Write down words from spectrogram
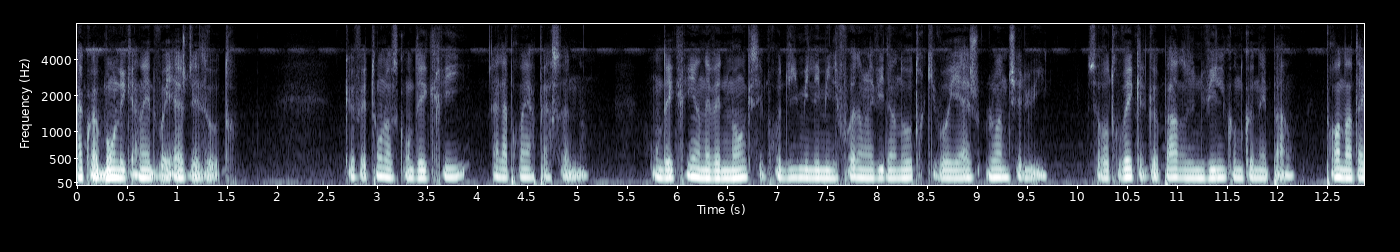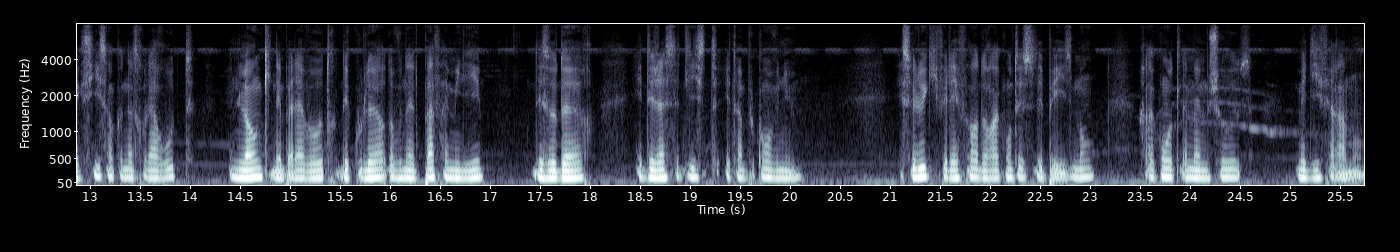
À quoi bon les carnets de voyage des autres? Que fait-on lorsqu'on décrit à la première personne? On décrit un événement qui s'est produit mille et mille fois dans la vie d'un autre qui voyage loin de chez lui. Se retrouver quelque part dans une ville qu'on ne connaît pas, prendre un taxi sans connaître la route, une langue qui n'est pas la vôtre, des couleurs dont vous n'êtes pas familier, des odeurs, et déjà cette liste est un peu convenue. Et celui qui fait l'effort de raconter ce dépaysement raconte la même chose, mais différemment.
